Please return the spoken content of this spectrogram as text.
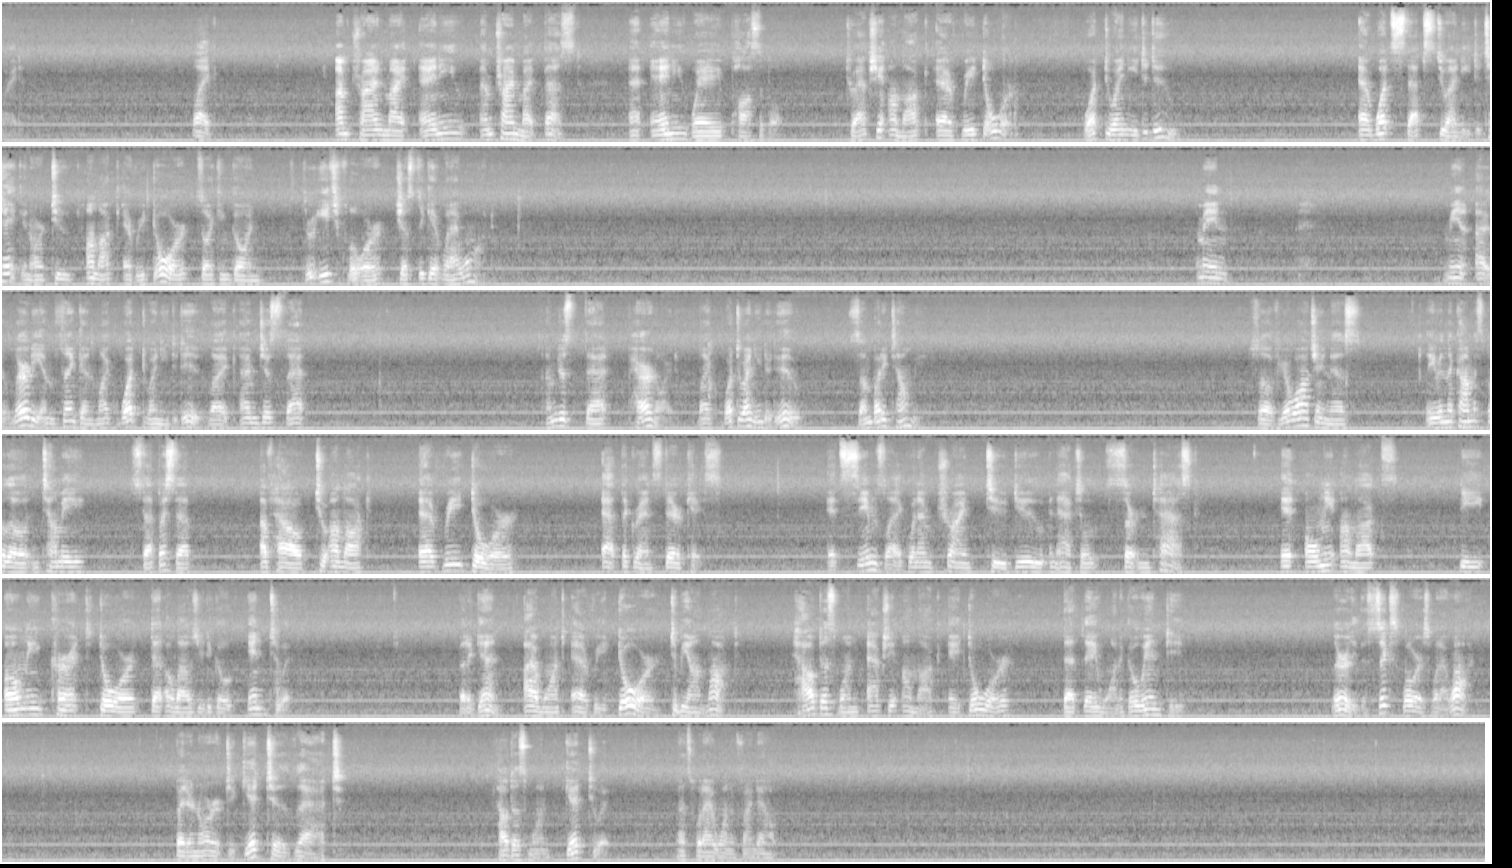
Like, I'm trying my any, I'm trying my best at any way possible to actually unlock every door. What do I need to do? And what steps do I need to take in order to unlock every door so I can go in through each floor just to get what I want? I mean, I mean, I already am thinking, like, what do I need to do? Like, I'm just that, I'm just that paranoid. Like, what do I need to do? Somebody tell me. So if you're watching this, leave in the comments below and tell me step by step of how to unlock every door at the grand staircase. It seems like when I'm trying to do an actual certain task, it only unlocks the only current door that allows you to go into it. But again, I want every door to be unlocked. How does one actually unlock a door that they want to go into? Literally, the sixth floor is what I want. But in order to get to that, how does one get to it? That's what I want to find out.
